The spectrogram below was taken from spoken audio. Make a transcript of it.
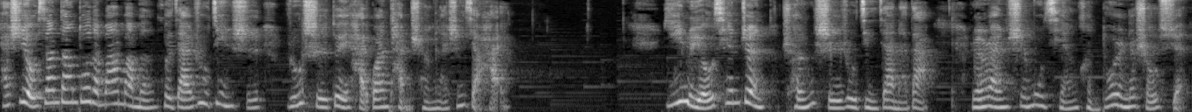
还是有相当多的妈妈们会在入境时如实对海关坦诚来生小孩。以旅游签证诚实入境加拿大，仍然是目前很多人的首选，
